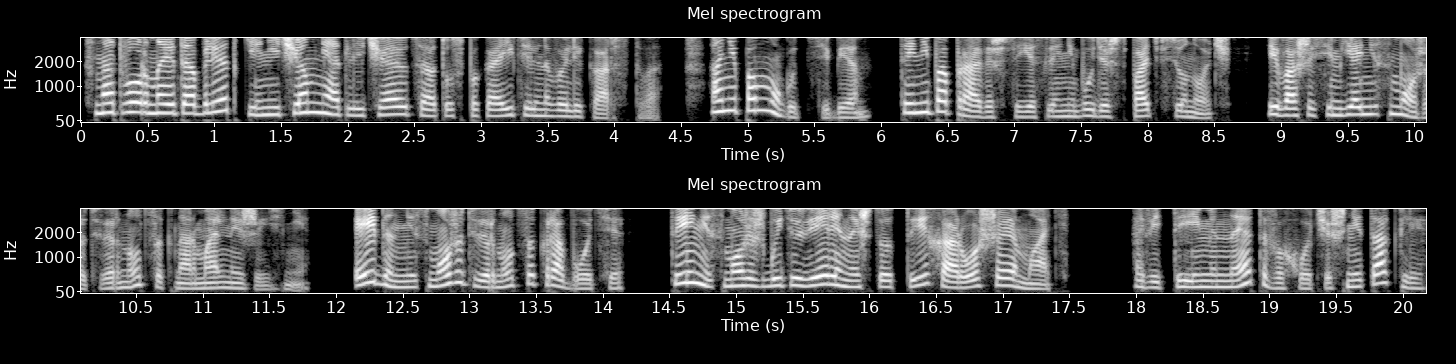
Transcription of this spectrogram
Снотворные таблетки ничем не отличаются от успокоительного лекарства. Они помогут тебе. Ты не поправишься, если не будешь спать всю ночь, и ваша семья не сможет вернуться к нормальной жизни. Эйден не сможет вернуться к работе. Ты не сможешь быть уверенной, что ты хорошая мать. А ведь ты именно этого хочешь, не так ли?»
